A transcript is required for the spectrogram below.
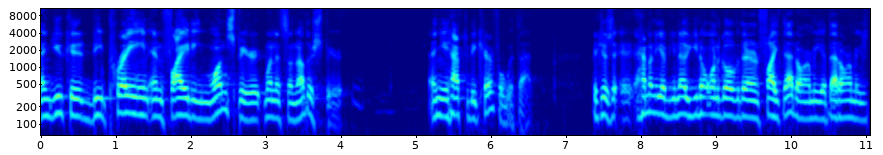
And you could be praying and fighting one spirit when it's another spirit. And you have to be careful with that. Because eh, how many of you know you don't want to go over there and fight that army if that army is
